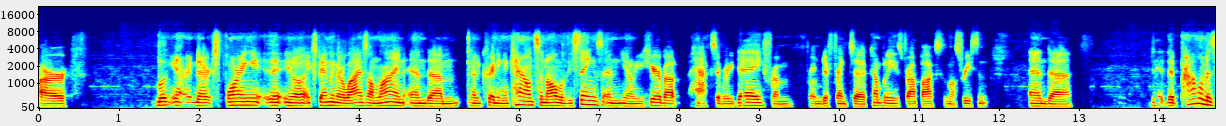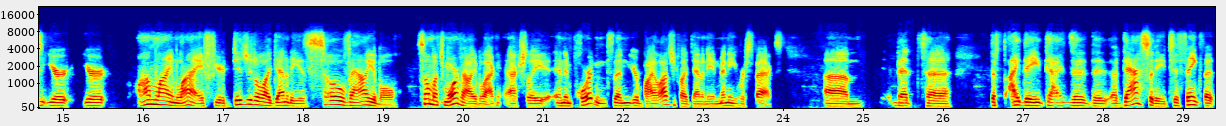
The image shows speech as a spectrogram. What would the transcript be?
are looking they're exploring uh, you know expanding their lives online and um, and creating accounts and all of these things. And you know you hear about hacks every day from from different uh, companies dropbox the most recent. And uh, the, the problem is that your your online life your digital identity is so valuable so much more valuable actually and important than your biological identity in many respects um, that uh, the, the, the, the audacity to think that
